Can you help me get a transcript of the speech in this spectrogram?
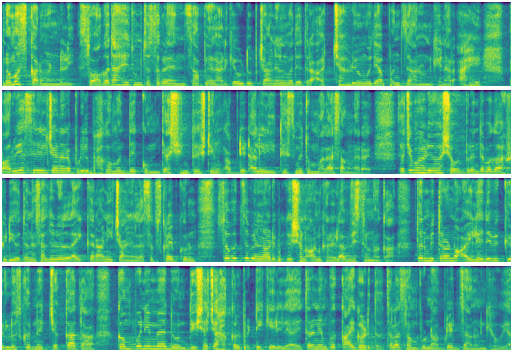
नमस्कार मंडळी स्वागत आहे तुमचं सगळ्यांचं आपल्या लाडक्या यूट्यूब चॅनलमध्ये तर आजच्या व्हिडिओमध्ये आपण जाणून घेणार आहे पारू या सिरियलच्या येणाऱ्या पुढील भागामध्ये कोणत्याशी इंटरेस्टिंग अपडेट आलेली तेच मी तुम्हाला सांगणार आहे. त्याच्यामुळे व्हिडिओ शेवटपर्यंत बघा व्हिडिओ तर नसाल व्हिडिओ लाईक करा आणि चॅनलला सबस्क्राईब करून सोबतचं बेल नोटिफिकेशन ऑन करायला विसरू नका. तर मित्रांनो अहिल्यादेवी किर्लोस्करने चक्क आता कंपनीमधून दिशाची हकलपट्टी केलेली आहे तर नेमकं काय घडतं? चला संपूर्ण अपडेट जाणून घेऊया.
